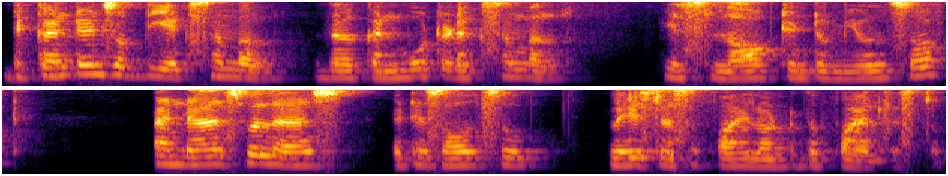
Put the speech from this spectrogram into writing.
The contents of the XML, the converted XML is logged into MuleSoft and as well as it is also placed as a file onto the file system.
